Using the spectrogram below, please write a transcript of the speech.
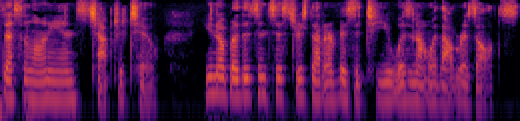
Thessalonians chapter 2. You know, brothers and sisters, that our visit to you was not without results.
